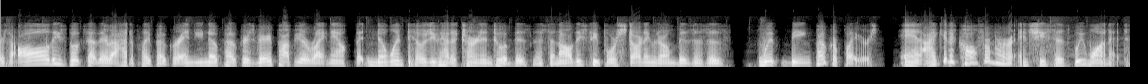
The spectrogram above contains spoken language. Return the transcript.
there's all these books out there about how to play poker, and you know poker is very popular right now, but no one tells you how to turn into a business. And all these people are starting their own businesses with being poker players. And I get a call from her, and she says, We want it.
